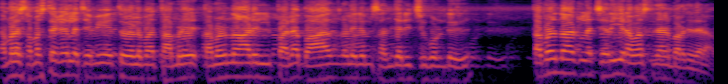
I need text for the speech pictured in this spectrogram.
നമ്മളെ സമസ്ത കേരള ജമിയത്ത് ഉലമ തമിഴ് തമിഴ്നാടിൽ പല ഭാഗങ്ങളിലും സഞ്ചരിച്ചുകൊണ്ട് തമിഴ്നാട്ടിലെ ചെറിയൊരവസ്ഥ ഞാൻ പറഞ്ഞു തരാം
